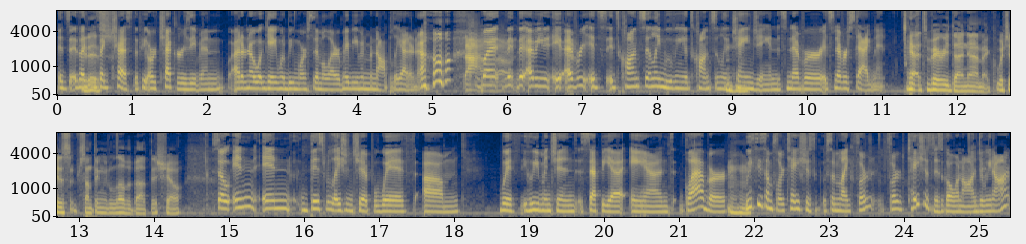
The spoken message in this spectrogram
It's, it's like It it's like chess, the or checkers even. I don't know what game would be more similar. Maybe even Monopoly. I don't know. Ah, but ah. th- th- I mean, it, every it's it's constantly moving. It's constantly Mm-hmm. changing, and it's never it's never stagnant. Yeah, it's very dynamic, which is something we love about this show. So in in this relationship with um with who you mentioned Seppia and Glaber, Mm-hmm. we see some flirtatious some like flirt, flirtatiousness going on, do we not?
